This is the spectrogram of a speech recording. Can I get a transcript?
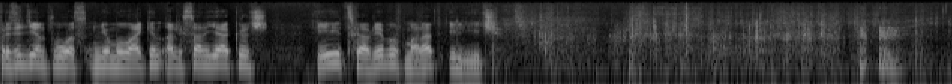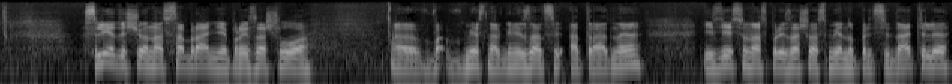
президент ВОЗ Немулакин Александр Яковлевич и Цхавребов Марат Ильич. Следующее у нас собрание произошло э, в местной организации «Отрадная». И здесь у нас произошла смена председателя.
